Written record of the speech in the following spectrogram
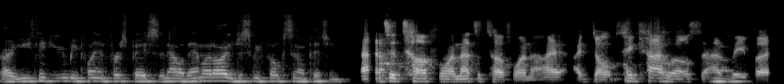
Are you think you're gonna be playing first base in Alabama at all? Or you just gonna be focusing on pitching? That's a tough one. That's a tough one. I I don't think I will, sadly. No. But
